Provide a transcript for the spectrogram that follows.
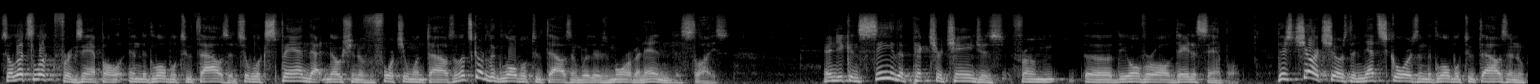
So let's look, for example, in the Global 2000. So we'll expand that notion of a Fortune 1000. Let's go to the Global 2000 where there's more of an end slice. And you can see the picture changes from uh, the overall data sample. This chart shows the net scores in the Global 2000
